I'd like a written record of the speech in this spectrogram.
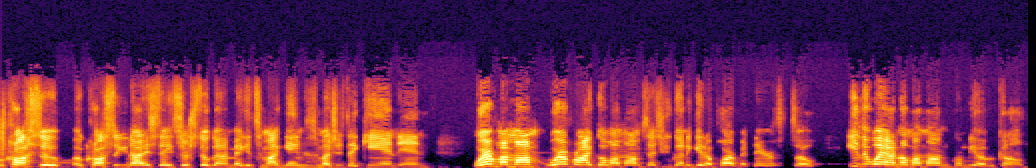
across the across the United States, they're still gonna make it to my games as much as they can. And wherever my mom, wherever I go, my mom said she's gonna get an apartment there. So either way, I know my mom's gonna be able to come.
